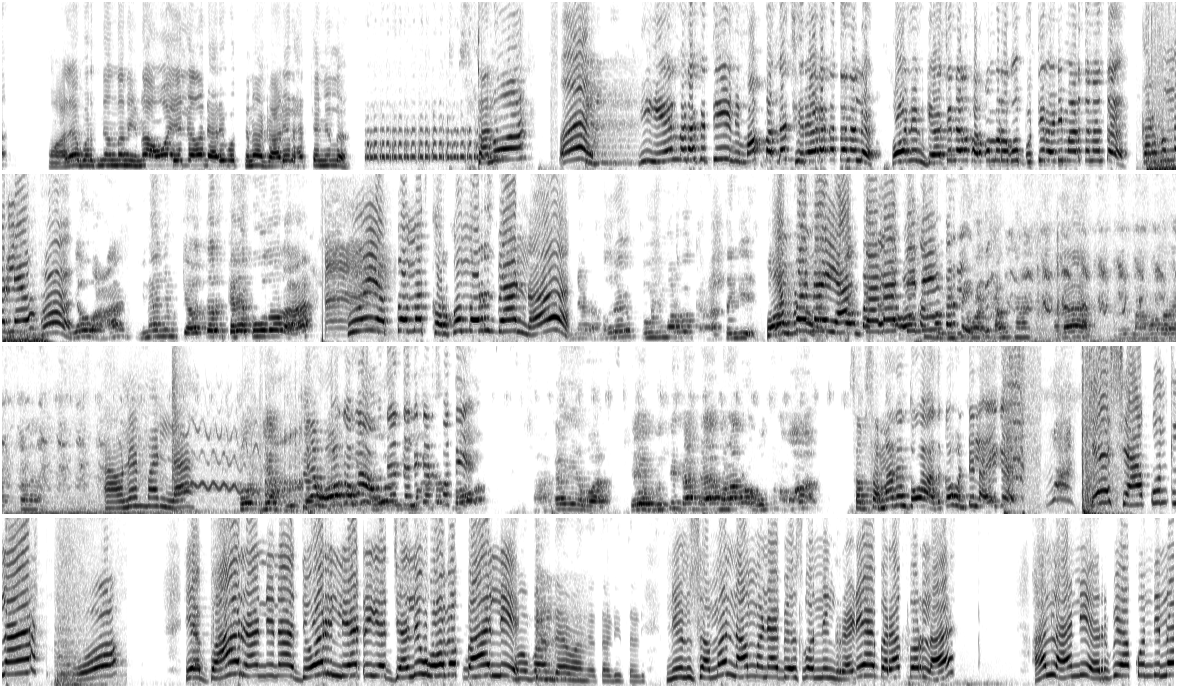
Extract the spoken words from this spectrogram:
ಹಳೆ ಬರ್ತೀನಿ ಅಂದ ಇನ್ನ ಅವ ಎಲ್ಲಿ ಅದಾನ ಯಾರಿಗ ಗೊತ್ತಿನ? ಗಾಡಿಯಲ್ಲಿ ಹತ್ತೇನಿಲ್ಲ ತನು ನೀ ಏನ್ ಮಾಡಕತ್ತಿ? ನಿಮ್ಮ ಅಪ್ಪ ಮೊದ್ಲ ಚಿರಾಡಕತ್ತಾನಲ್ಲ. ಓ ನಿನ್ ಗೆಳತಿನ ಕರ್ಕೊಂಡ್ ಬರೋಗು ಬುತ್ತಿ ರೆಡಿ ಮಾಡ್ತಾನಂತ. ಕರ್ಕೊಂಡ್ ಹಾ. ಯವ್ವ ಇನ್ನ ನಿಮ್ ಕೆಳತರ ಕರೆಯಕ್ ಹೋಗೋದಲ್ಲ? ಹ್ಞೂ ಯಪ್ಪ ಮತ್ ಕರ್ಕೊಂಬರೋದ್ ಬ್ಯಾಡ ಹನ್ನೆರಡು ಅನ್ನೋದ್ರಾಗ ಪೂಜೆ ಮಾಡ್ಬೇಕ ತಂಗಿ. ಬರ್ಲಿ. ಅದ ನಿಮ್ ಮಾಮ ಅವನೇನ್ ಮಾಡ್ಲ? ಹೋಗವ್ವ, ಅವ್ನ್ದೇನ್ ತಲೆ ಕೆಡ್ಸ್ಕೊತಿ? ಸಾಕಾಗ್ಯವ ಏ ಬುತ್ತಿ ಕಟ್ಟ ಬರಾಬರ ಹೋಗುನು ಸ್ವಲ್ಪ ಸಮಾಧಾನ ತಗೋ ಅದಕ್ಕ ಹೊಂಟಿಲ್ಲ ಈಗ. ಏ ಶಾಕುಂತ್ಲ! ಓ ಏ ಬಾರ ನಿನ್ನ ದೇವ್ರಿ ಲೇಟ್ ಜಲ್ದಿ ಹೋಗ್ಬೇಕ್ ಬಾ ಅಲ್ಲಿ. ಬಂದೆ ಬಂದೆ ತಡಿ ತಡಿ. ನೀನು ಸಮ ನಮ್ಮ ಮನೆ ಬೇಸ್ಕೊಂಡ್ ನಿಂಗ್ ರೆಡಿ ಆಗಿ ಬರಾಕ್ ಬರಲ್ಲ ಅಲ್ಲ ನೀ ಅರ್ಬಿ ಹಾಕೊಂದಿಲ್ಲ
